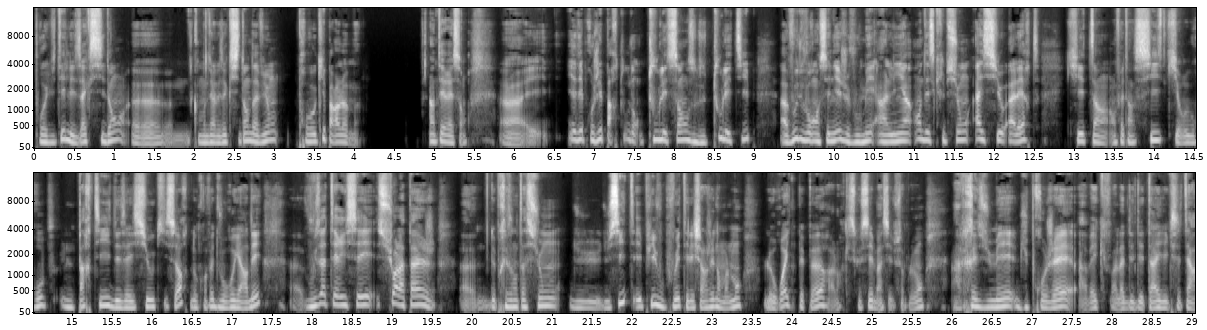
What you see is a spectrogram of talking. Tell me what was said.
pour éviter les accidents, comment dire, les accidents d'avion provoqués par l'homme intéressant. Euh, il y a des projets partout, dans tous les sens, de tous les types. À vous de vous renseigner, je vous mets un lien en description, ICO Alert, qui est un, en fait un site qui regroupe une partie des ICO qui sortent. Donc en fait, vous regardez, euh, vous atterrissez sur la page euh, de présentation du, site, et puis vous pouvez télécharger normalement le white paper. Alors qu'est-ce que c'est? Bah, C'est tout simplement un résumé du projet avec voilà des détails, etc.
